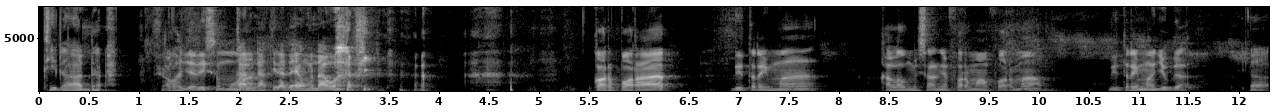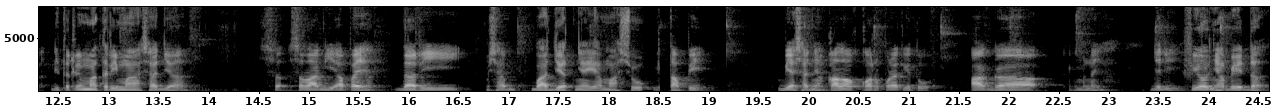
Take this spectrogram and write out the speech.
Tidak ada. Oh jadi semua karena tidak ada yang menawari. Korporat diterima kalau misalnya formal-formal diterima juga? Ya diterima-terima saja. Se- selagi apa ya dari misal budgetnya ya masuk tapi biasanya kalau corporate itu agak gimana ya? Jadi feelnya beda.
